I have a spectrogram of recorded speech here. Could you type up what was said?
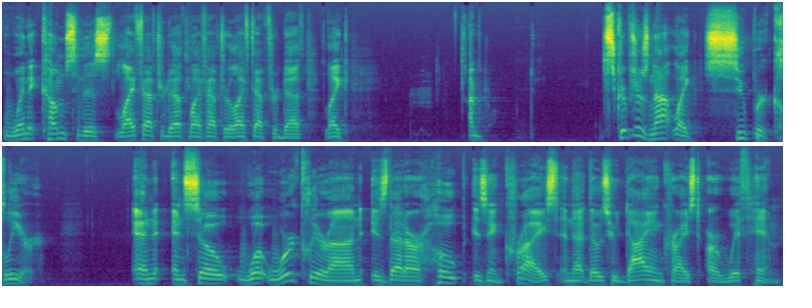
when it comes to this life after death, life after life after death, like I'm scripture's not like super clear. And and so what we're clear on is that our hope is in Christ and that those who die in Christ are with him.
